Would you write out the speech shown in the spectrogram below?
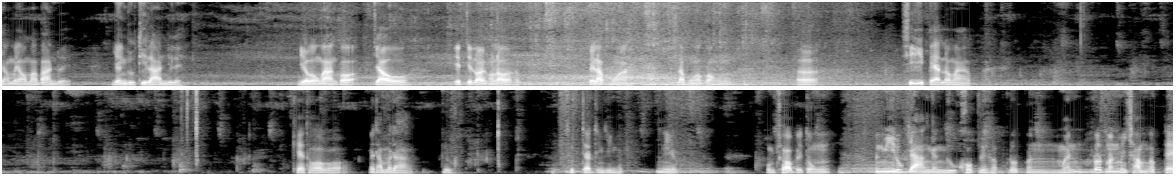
ยังไม่เอามาบ้านด้วย ยังอยู่ที่ร้านอยู่เลย เดี๋ยวว่างๆก็จะเอาเอสเจ็ดร้อยของเราครับ ไปรับหัว รับหัวของ เอ่อซีรีส์แปดเรามาครับ แค่ท่อก็ไม่ธรรมดาดูสุดจัดจริงๆครับนี่ครับผมชอบไอ้ตรง มันมีลูกยางยังอยู่ครบเลยครับรถมันเหมือนรถมันไม่ช้ำครับ แต่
